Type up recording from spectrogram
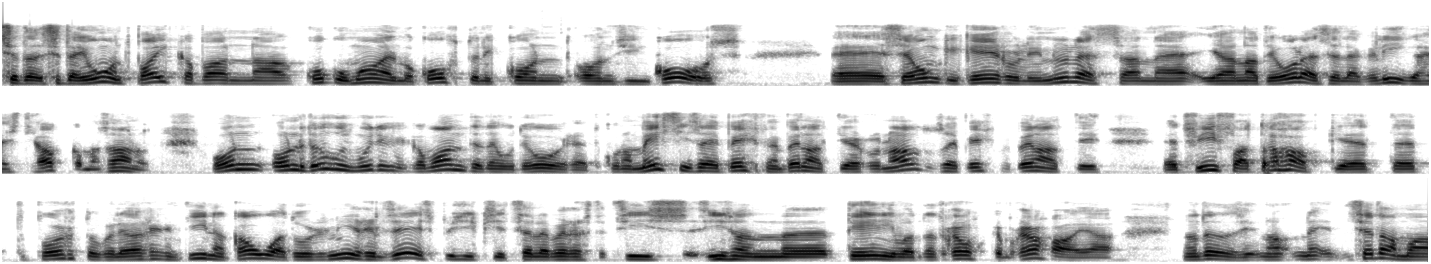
seda, seda joont paika panna, kogu maailma kohtunikkond on siin koos. Eh, see ongi keeruline ülesanne ja nad ei ole sellega liiga hästi hakkama saanud. on, on nüüd õhus muidugi ka vandenõuteooria, et kuna Messi sai pehme penalti ja Ronaldo sai pehme penalti, et FIFA tahabki, et, et Portugal ja Argentiina kaua turniiril sees püsiksid, sellepärast et siis, siis on, teenivad nad rohkem raha ja no edasi, no seda ma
